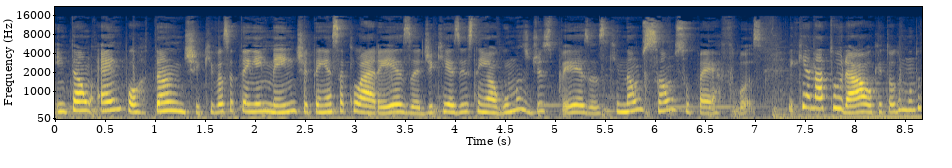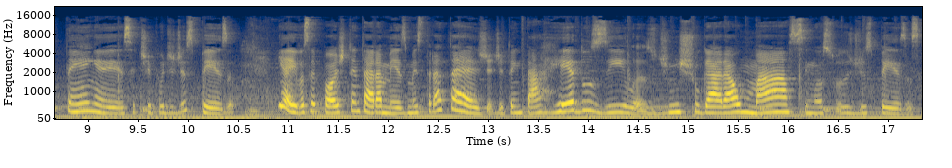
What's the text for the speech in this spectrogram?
Então é importante que você tenha em mente, tenha essa clareza de que existem algumas despesas que não são supérfluas e que é natural que todo mundo tenha esse tipo de despesa. E aí você pode tentar a mesma estratégia de tentar reduzi-las, de enxugar ao máximo as suas despesas,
